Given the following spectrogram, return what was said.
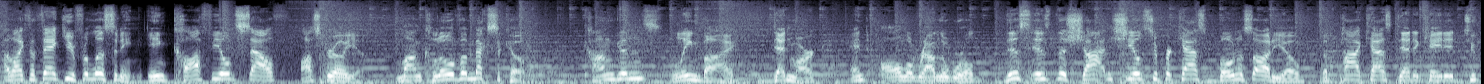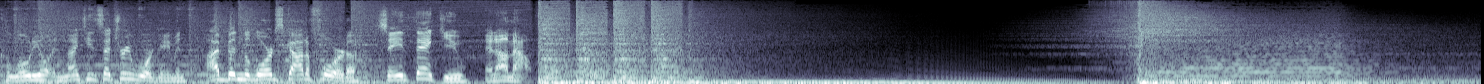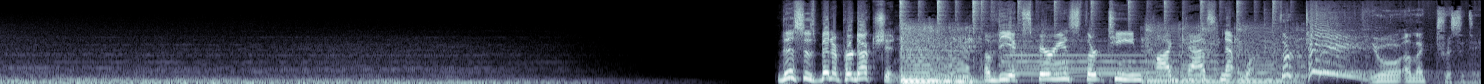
I'd like to thank you for listening in Caulfield South, Australia, Monclova, Mexico, Kongens, Lyngby, Denmark, and all around the world. This is the Shot and Shield Supercast bonus audio, the podcast dedicated to colonial and 19th century wargaming. I've been the Lord Scott of Florida, saying thank you, and I'm out. This has been a production of the Experience 13 Podcast Network. 13! Your electricity.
